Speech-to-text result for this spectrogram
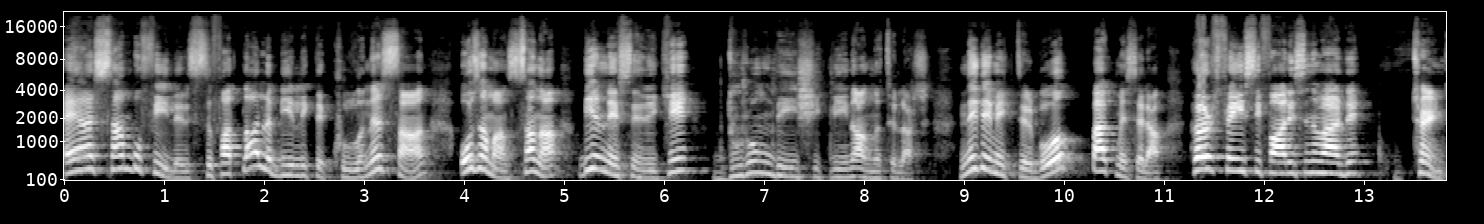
Eğer sen bu fiilleri sıfatlarla birlikte kullanırsan o zaman sana bir nesnedeki durum değişikliğini anlatırlar. Ne demektir bu? Bak mesela her face ifadesini verdi. Turned.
